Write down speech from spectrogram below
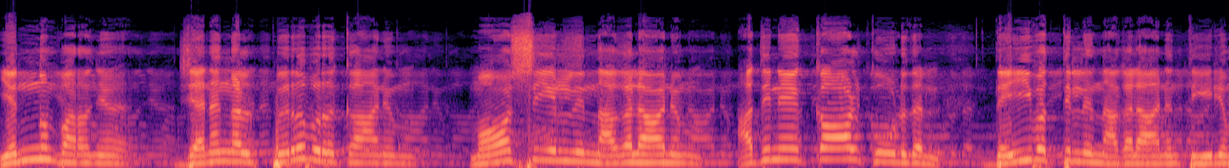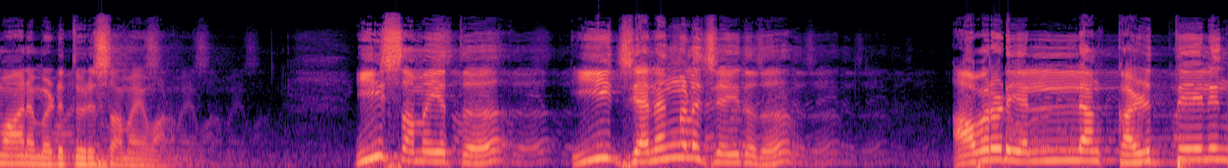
എന്നും പറഞ്ഞ് ജനങ്ങൾ പിറുപിറുക്കാനും മോശയിൽ നിന്ന് അകലാനും അതിനേക്കാൾ കൂടുതൽ ദൈവത്തിൽ നിന്ന് അകലാനും തീരുമാനമെടുത്തൊരു സമയമാണ്. ഈ സമയത്ത് ഈ ജനങ്ങൾ ചെയ്തത് അവരുടെ എല്ലാം കഴുത്തേലും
